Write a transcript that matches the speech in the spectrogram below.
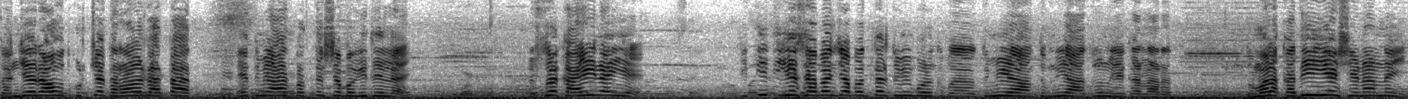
संजय राऊत कुठच्या थराला जातात हे तुम्ही आज प्रत्यक्ष बघितलेलं आहे. दुसरं काही नाही आहे किती दिगे साहेबांच्या बद्दल तुम्ही बोल तुम्ही तुम्ही अजून हे करणार आहात. तुम्हाला कधीही यश येणार नाही.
